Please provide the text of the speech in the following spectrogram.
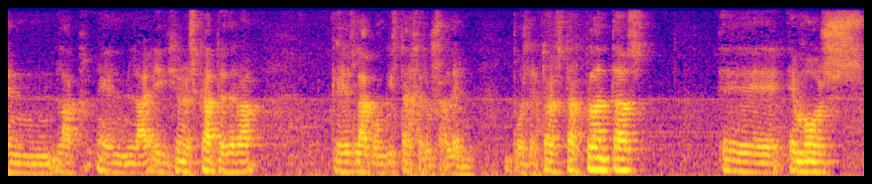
en la, edición Cátedra, que es la conquista de Jerusalén. Pues de todas estas plantas eh, hemos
